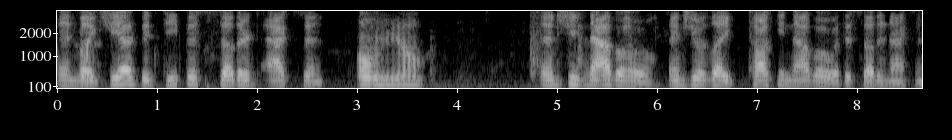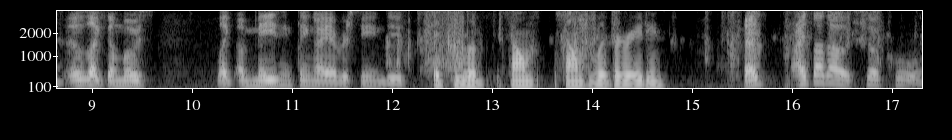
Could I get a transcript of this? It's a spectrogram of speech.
and like she has the deepest Southern accent, Oh no. And she's Navajo, and she was like talking Navajo with this Southern accent. It was like the most like amazing thing I ever seen, dude. It's lib- sounds sounds liberating. That I thought that was so cool.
